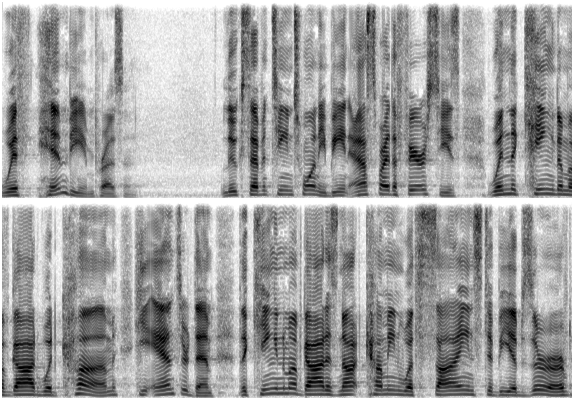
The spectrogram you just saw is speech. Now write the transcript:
with him being present. Luke 17, 20, being asked by the Pharisees when the kingdom of God would come, he answered them, The kingdom of God is not coming with signs to be observed,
